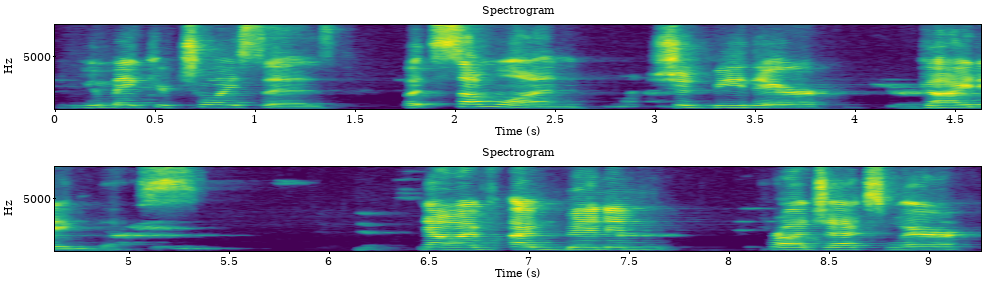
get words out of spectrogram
you make your choices but someone should be there guiding this. Now i've i've been in projects where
